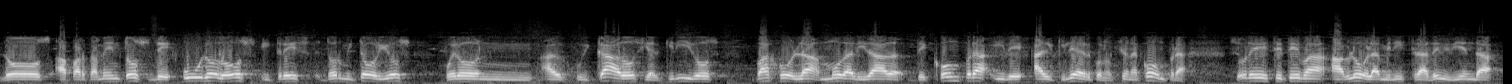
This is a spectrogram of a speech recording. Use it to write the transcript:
Los apartamentos de 1, 2 y 3 dormitorios fueron adjudicados y adquiridos bajo la modalidad de compra y de alquiler con opción a compra. Sobre este tema habló la ministra de Vivienda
